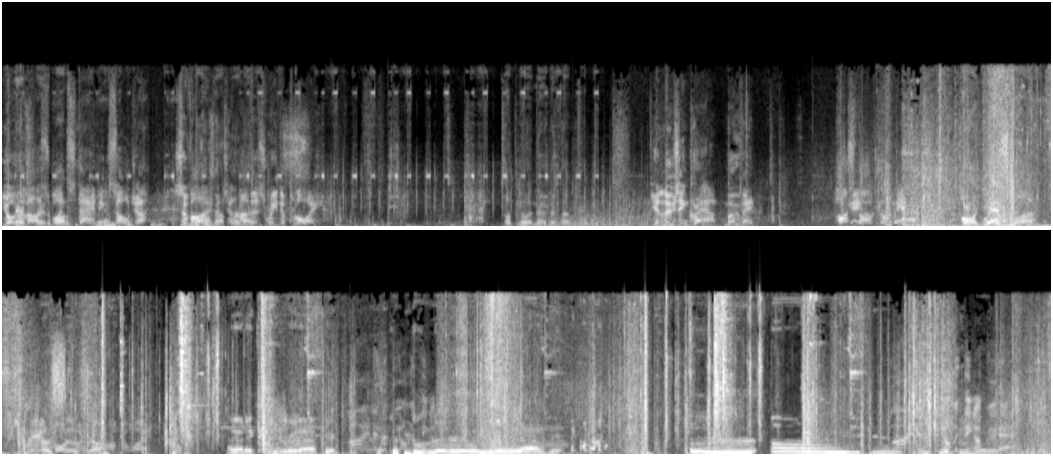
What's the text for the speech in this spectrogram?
You're the There's right last the one bottom. standing, Yeah, soldier. Survive until or not. others redeploy. Don't go in there, they're down here. You're losing ground. Move it. Hostile dropping. Oh, yes, one! That was so good. I got executed right after. Literally right after. oh, Mine isn't the only thing I'm good at.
